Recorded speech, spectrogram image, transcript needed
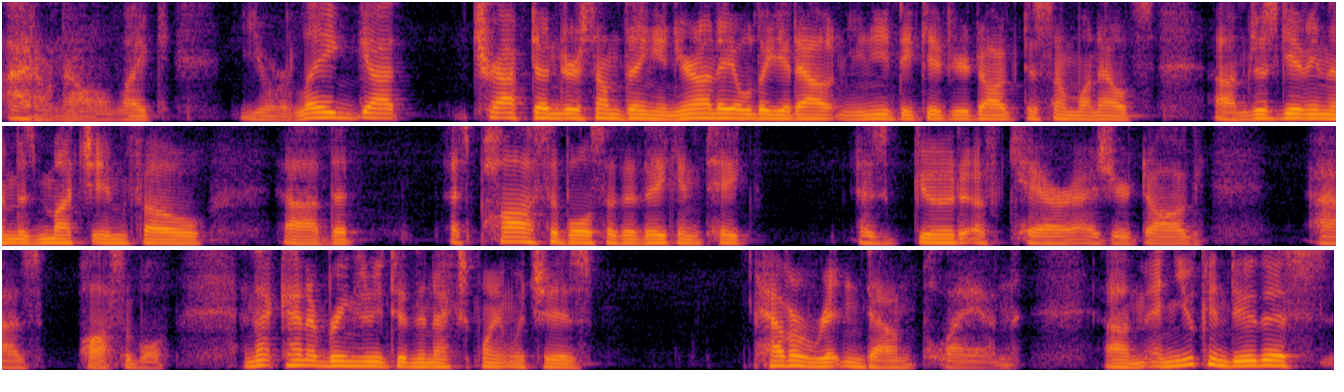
I don't know, like your leg got trapped under something and you're not able to get out and you need to give your dog to someone else, um, just giving them as much info uh, that as possible so that they can take as good of care as your dog as possible. And that kind of brings me to the next point, which is have a written down plan. Um, and you can do this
